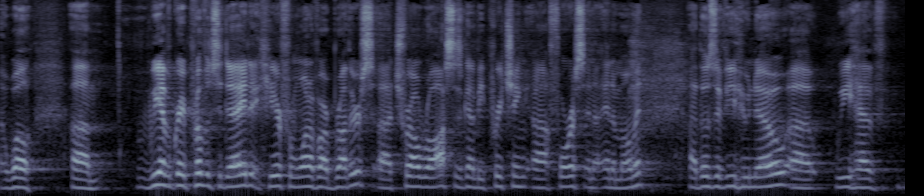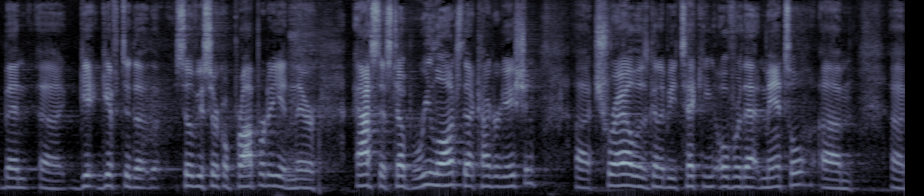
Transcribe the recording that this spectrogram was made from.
Uh, well, um, we have a great privilege today to hear from one of our brothers. Uh, Trell Ross is going to be preaching for us in a, in a moment. those of you who know, we have been gifted the Sylvia Circle property and their asked us to help relaunch that congregation. Uh, Trail is going to be taking over that mantle um, uh,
